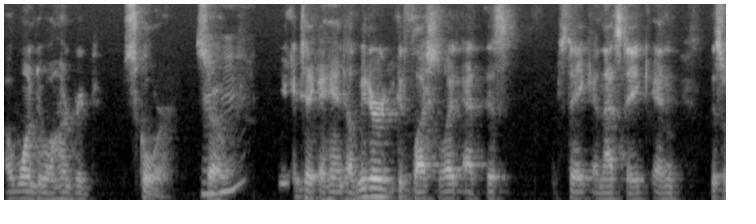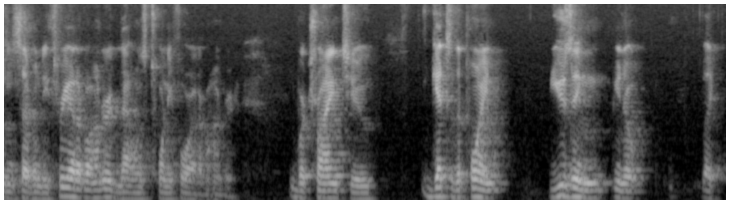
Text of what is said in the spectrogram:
a one to a 100 score. So mm-hmm. you can take a handheld meter, you could flashlight at this steak and that steak, and this one's 73 out of 100, and that one's 24 out of 100. We're trying to get to the point using, you know, like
